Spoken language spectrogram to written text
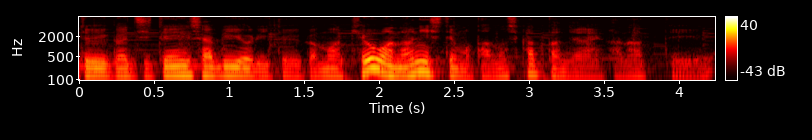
というか自転車日和というかまあ今日は何しても楽しかったんじゃないかなっていう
